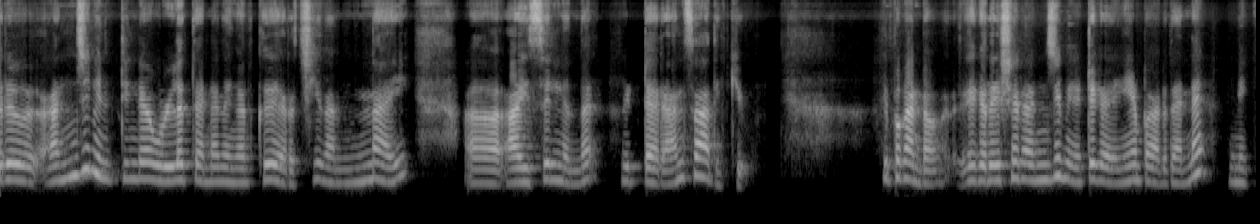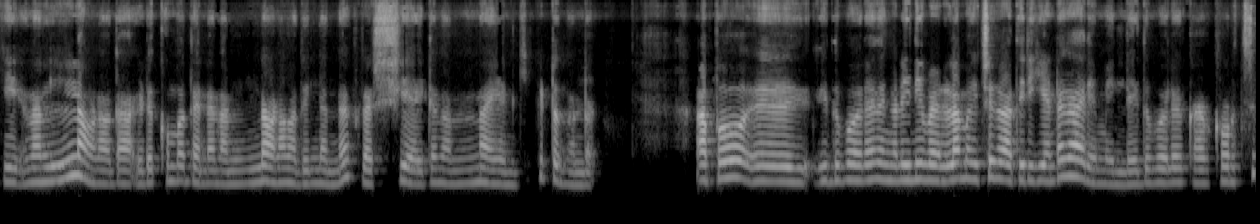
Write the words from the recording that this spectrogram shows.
ഒരു അഞ്ച് മിനിറ്റിന്റെ ഉള്ളിൽ തന്നെ നിങ്ങൾക്ക് ഇറച്ചി നന്നായി ഐസിൽ നിന്ന് വിട്ടുതരാൻ സാധിക്കും. ഇപ്പോൾ കണ്ടോ ഏകദേശം ഒരു അഞ്ച് മിനിറ്റ് കഴിഞ്ഞ പാട് തന്നെ എനിക്ക് നല്ലോണം അതാ എടുക്കുമ്പോൾ തന്നെ നല്ലോണം അതിൽ നിന്ന് ഫ്രഷ് ആയിട്ട് നന്നായി എനിക്ക് കിട്ടുന്നുണ്ട്. അപ്പോൾ ഇതുപോലെ നിങ്ങൾ ഇനി വെള്ളം ഒഴിച്ച് കാത്തിരിക്കേണ്ട കാര്യമില്ല. ഇതുപോലെ കുറച്ച്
